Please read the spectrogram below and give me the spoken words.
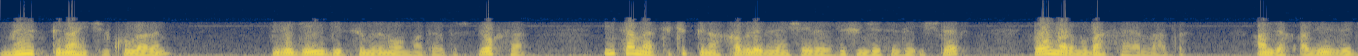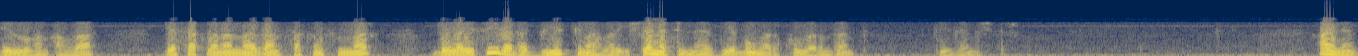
büyük günah için kulların bileceği bir sınırın olmadığıdır. Yoksa insanlar küçük günah kabul edilen şeyleri düşüncesizce işler ve onları mubah sayarlardı. Ancak aziz ve celil olan Allah yasaklananlardan sakınsınlar dolayısıyla da büyük günahları işlemesinler diye bunları kullarından gizlemiştir. Aynen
